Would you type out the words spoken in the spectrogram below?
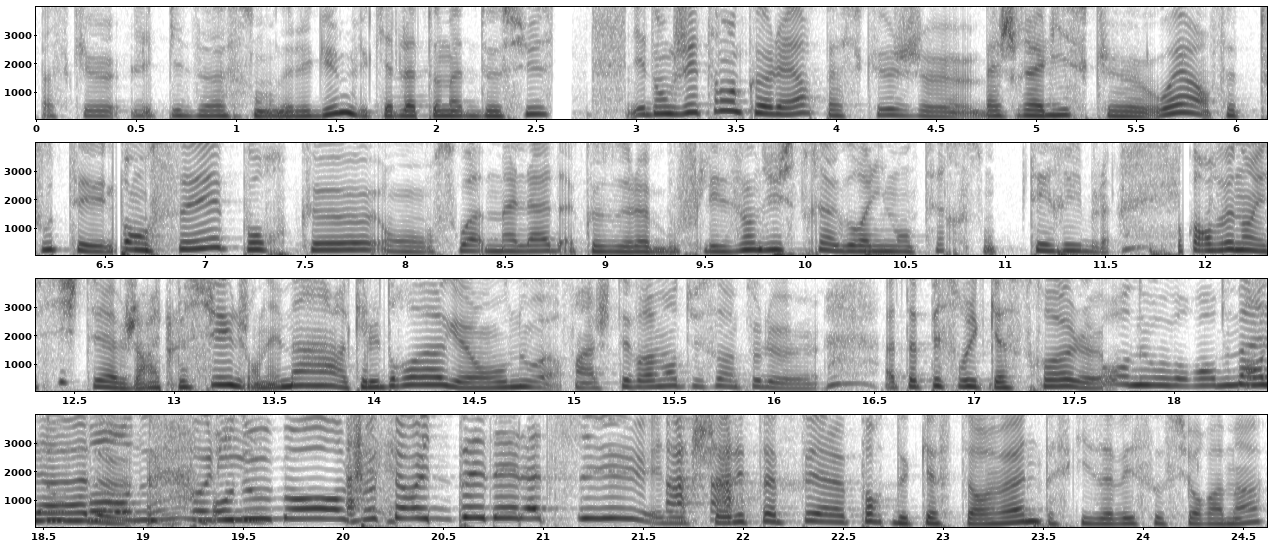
parce que les pizzas sont des légumes vu qu'il y a de la tomate dessus. Et donc, j'étais en colère parce que je, bah, réalise que, ouais, en fait, tout est pensé pour que on soit malade à cause de la bouffe. Les industries agroalimentaires sont terribles. En revenant ici, j'étais là, j'arrête le sucre, j'en ai marre, quelle drogue. On nous... Enfin, j'étais vraiment, tu sais, un peu le... à taper sur les casseroles. On nous rend malade. On nous ment, on nous spolie. On nous ment, je veux faire une BD là-dessus. Et donc, je suis allée taper à la porte de Casterman parce qu'ils avaient Sociorama.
